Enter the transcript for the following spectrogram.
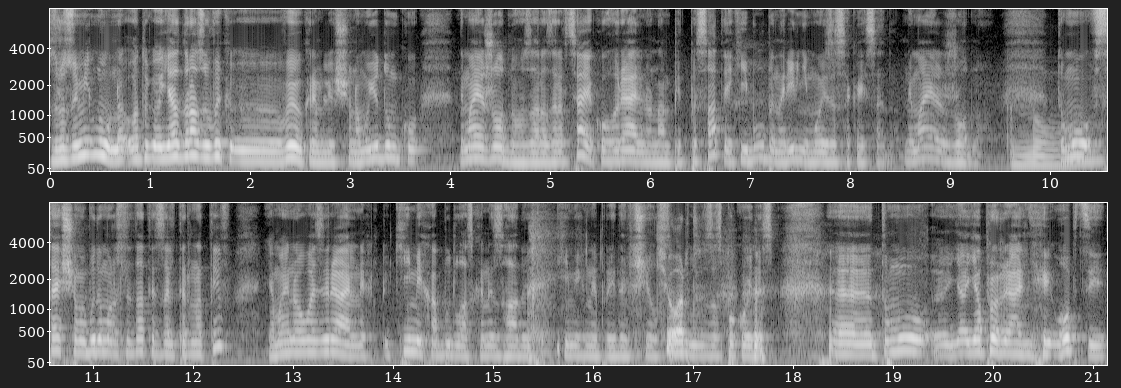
Зрозумів, ну, от я одразу е, виокремлю, що, на мою думку, немає жодного зараз гравця, якого реально нам підписати, який був би на рівні Мойзеса Кайседа. Немає жодного. Ну... Тому все, що ми будемо розглядати з альтернатив, я маю на увазі реальних. Кіміха, будь ласка, не згадуйте. Кіміх не прийде в Челсі. Заспокойтесь. Е, Тому е, я я про реальні опції.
